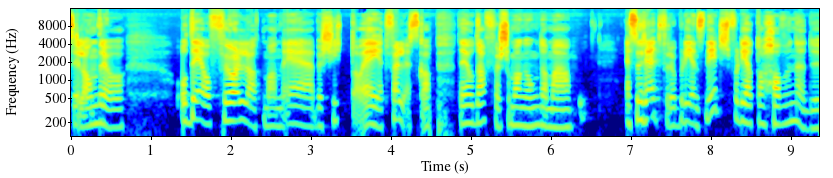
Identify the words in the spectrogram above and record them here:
til andre. Og, og, det å føle at man er beskytta og er i et fellesskap. Det er jo derfor så mange ungdommer er så redd for å bli en snitch, fordi at da havner du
